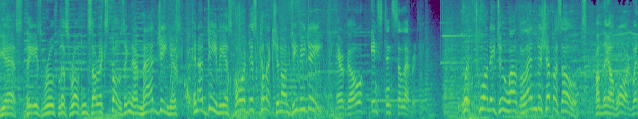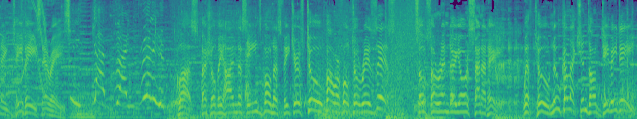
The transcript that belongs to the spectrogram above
Yes, these ruthless rodents are exposing their mad genius in a devious four disc collection on DVD Ergo, instant celebrity. with 22 outlandish episodes from the award winning TV series. God, I'm brilliant. Plus, special behind the scenes bonus features too powerful to resist. So surrender your sanity with two new collections on DVD.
